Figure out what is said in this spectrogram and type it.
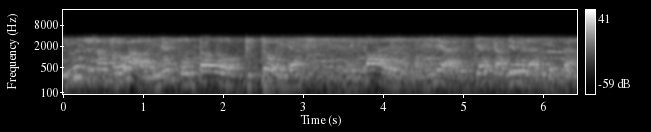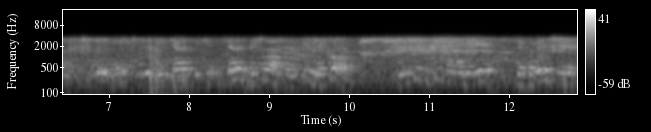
Y muchos han probado y me han contado historias padres o familiares que han cambiado la dieta y que, se han empezado a sentir mejor. Y entonces es como que se produce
